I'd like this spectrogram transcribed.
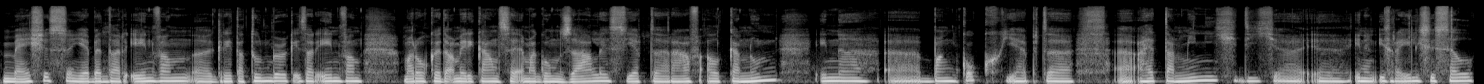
meisjes. En jij bent daar één van. Uh, Greta Thunberg is daar één van. Maar ook uh, de Amerikaanse Emma Gonzalez. Je hebt Raaf Al-Qanoun in Bangkok. Je hebt Ahed Tamini, die in een Israëlische cel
